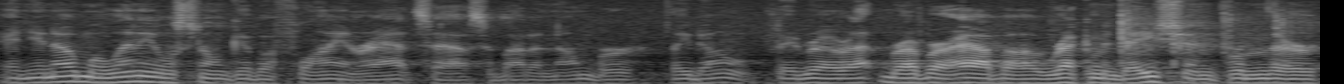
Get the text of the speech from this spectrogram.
And you know, millennials don't give a flying rat's ass about a number. They don't. They'd rather have a recommendation from their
